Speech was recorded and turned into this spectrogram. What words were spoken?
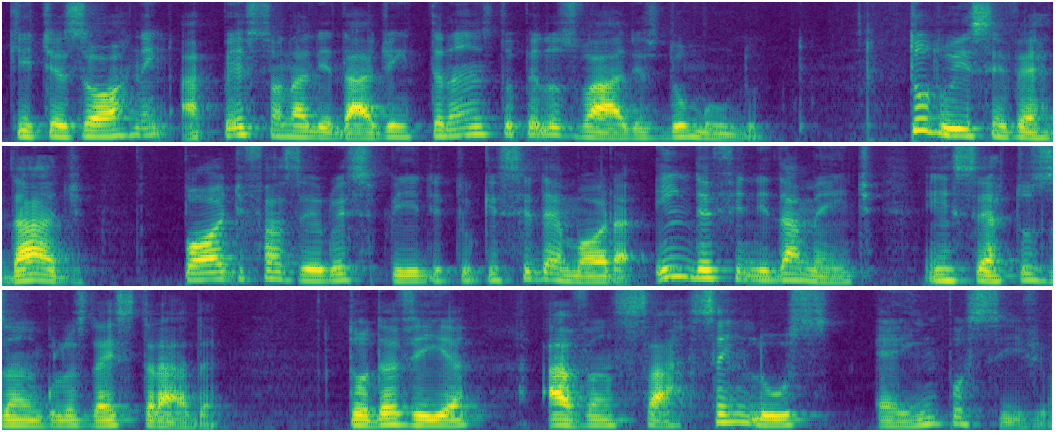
que te exornem a personalidade em trânsito pelos vales do mundo. Tudo isso, em verdade, pode fazer o espírito que se demora indefinidamente em certos ângulos da estrada. Todavia, avançar sem luz é impossível.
